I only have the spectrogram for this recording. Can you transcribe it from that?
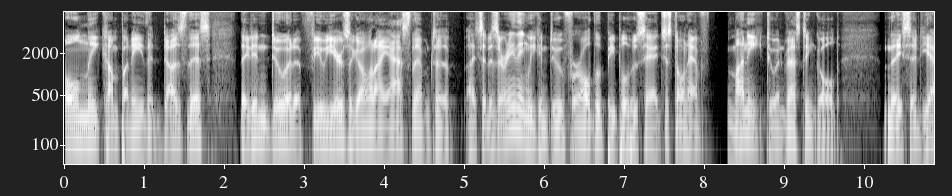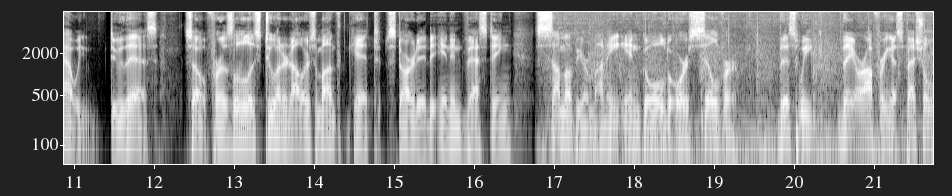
only company that does this. They didn't do it a few years ago, and I asked them to, I said, Is there anything we can do for all the people who say, I just don't have money to invest in gold? And they said, Yeah, we do this. So, for as little as $200 a month, get started in investing some of your money in gold or silver. This week, they are offering a special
